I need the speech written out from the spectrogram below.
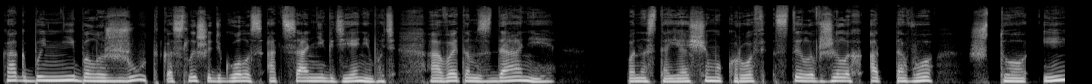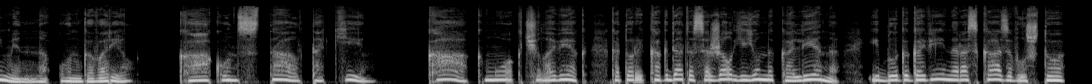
как бы ни было жутко слышать голос отца не где-нибудь, а в этом здании, по-настоящему кровь стыла в жилах от того, что именно он говорил. Как он стал таким? Как мог человек, который когда-то сажал ее на колено и благоговейно рассказывал, что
